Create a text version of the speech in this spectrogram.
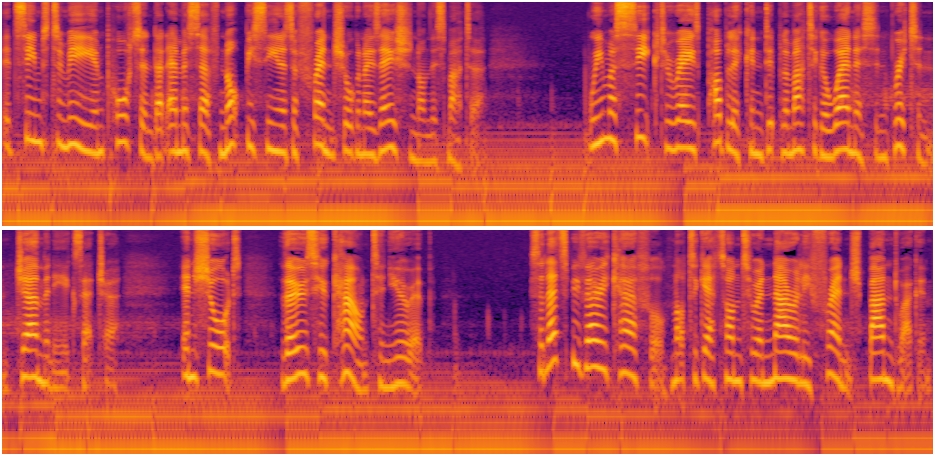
It seems to me important that MSF not be seen as a French organisation on this matter we must seek to raise public and diplomatic awareness in Britain, Germany, etc. In short, those who count in Europe. So let's be very careful not to get onto a narrowly French bandwagon.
